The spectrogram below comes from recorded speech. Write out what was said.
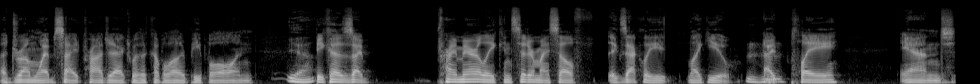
a drum website project with a couple other people, and yeah, because I primarily consider myself exactly like you. I play, and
